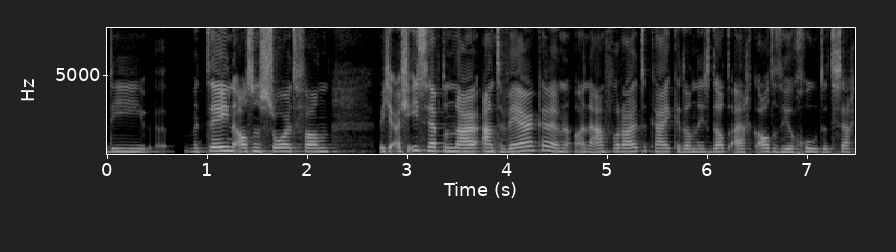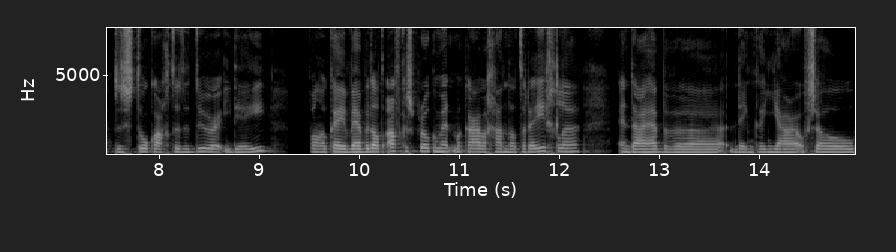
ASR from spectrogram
die meteen als een soort van... Weet je, als je iets hebt om daar aan te werken en, en aan vooruit te kijken, dan is dat eigenlijk altijd heel goed. Het is eigenlijk de stok achter de deur idee. Van oké, we hebben dat afgesproken met elkaar, we gaan dat regelen. En daar hebben we denk ik een jaar of zo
